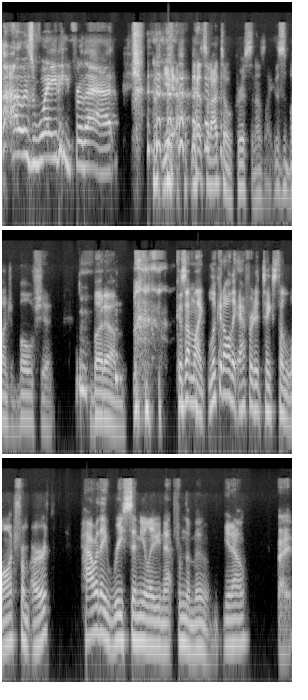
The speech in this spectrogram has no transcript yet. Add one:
I was waiting for that. yeah, that's what I told Kristen. I was like, this is a bunch of bullshit. But um, because I'm like, look at all the effort it takes to launch from Earth. How are they resimulating that from the moon? You know, Right.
